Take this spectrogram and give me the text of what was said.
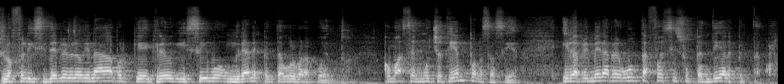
Los felicité primero que nada porque creo que hicimos un gran espectáculo para cuentos. Como hace mucho tiempo nos hacía. Y la primera pregunta fue si suspendía el espectáculo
